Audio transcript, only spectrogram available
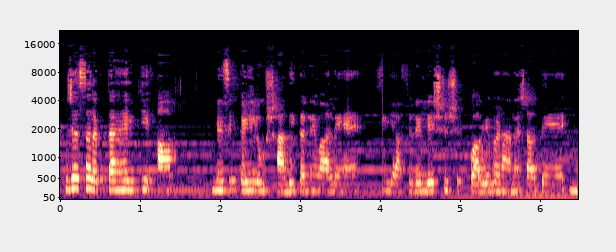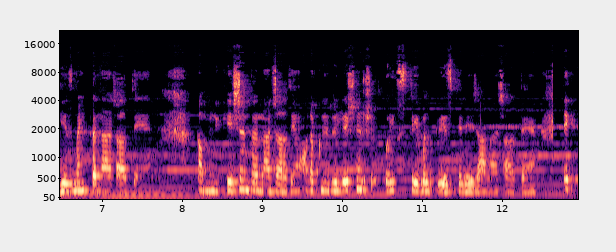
मुझे ऐसा लगता है कि आप में से कई लोग शादी करने वाले हैं या फिर रिलेशनशिप को आगे बढ़ाना चाहते हैं इंगेजमेंट करना चाहते हैं कम्युनिकेशन करना चाहते हैं और अपने रिलेशनशिप को एक स्टेबल प्लेस पे ले जाना चाहते हैं। एक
